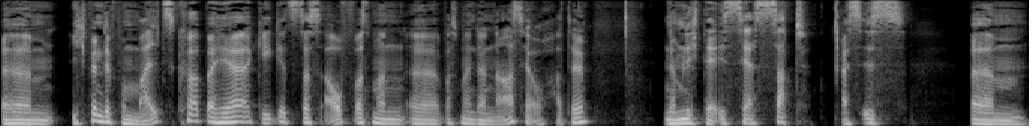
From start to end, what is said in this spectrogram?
ähm, ich finde, vom Malzkörper her geht jetzt das auf, was man, äh, was man in der Nase auch hatte. Nämlich, der ist sehr satt. Es ist, ähm,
